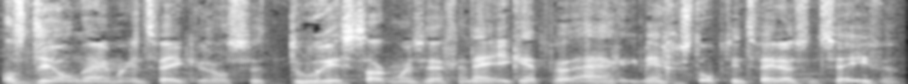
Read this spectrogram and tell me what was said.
als deelnemer en twee keer als uh, toerist, zou ik maar zeggen. Nee, ik, heb, uh, eigenlijk, ik ben gestopt in 2007.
